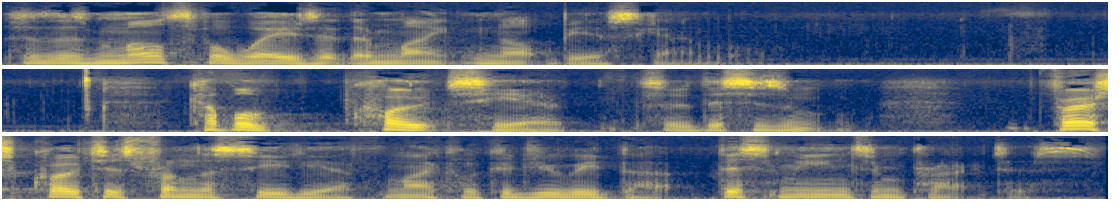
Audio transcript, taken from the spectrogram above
So there's multiple ways that there might not be a scandal. A couple quotes here. So this is first quote is from the CDF. Michael, could you read that? This means in practice.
